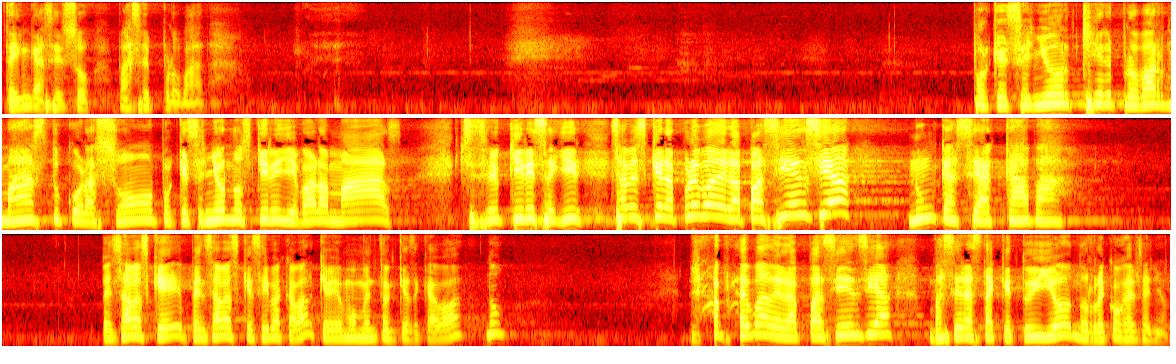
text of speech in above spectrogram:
tengas eso, va a ser probada. Porque el Señor quiere probar más tu corazón, porque el Señor nos quiere llevar a más. El Señor quiere seguir. ¿Sabes que la prueba de la paciencia nunca se acaba? ¿Pensabas que, ¿Pensabas que se iba a acabar? ¿Que había un momento en que se acababa? No. La prueba de la paciencia va a ser hasta que tú y yo nos recoja el Señor.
